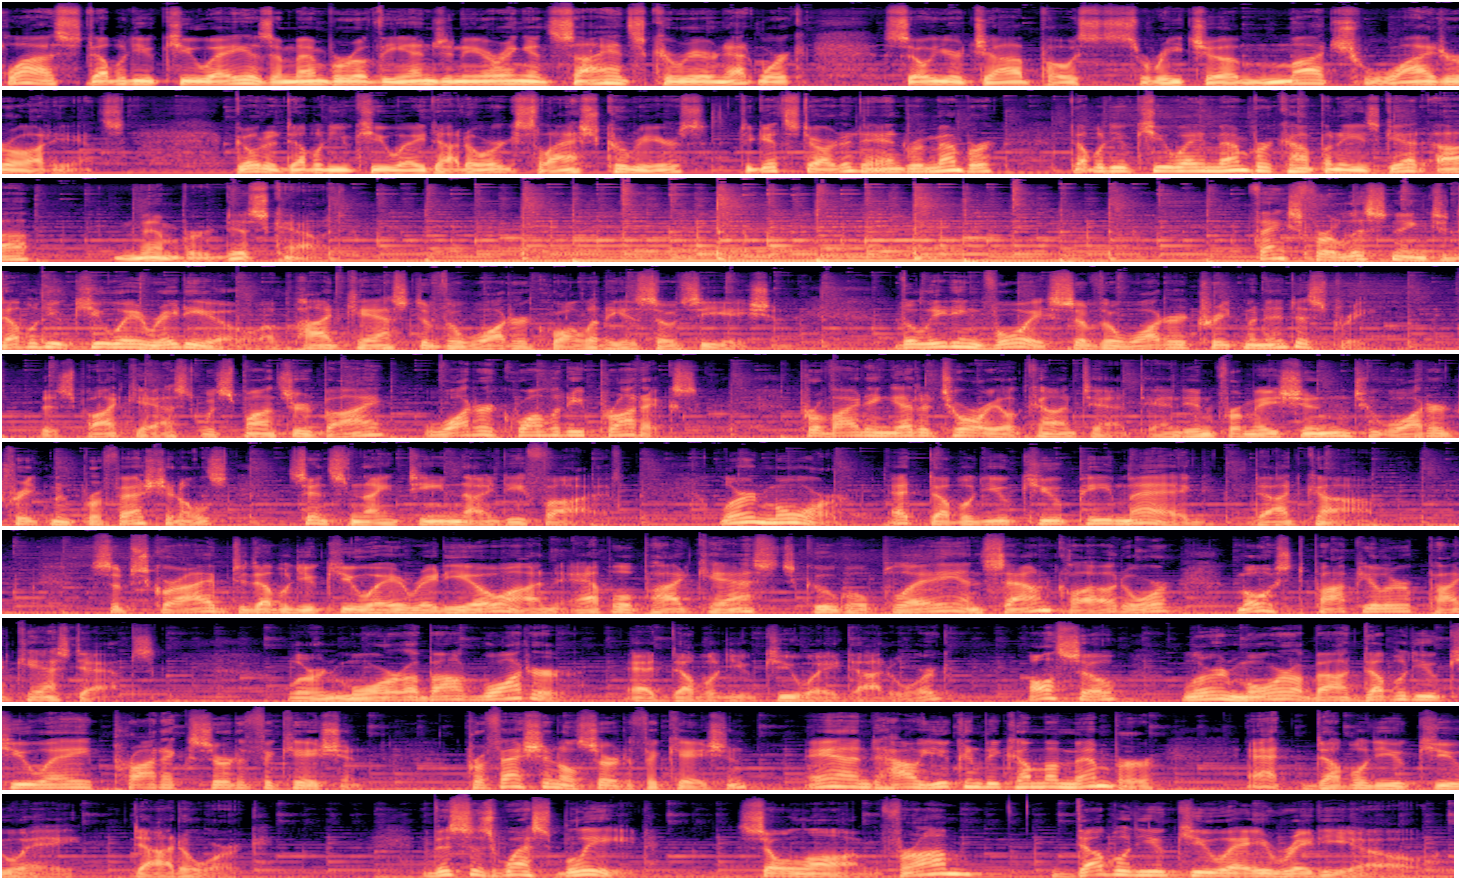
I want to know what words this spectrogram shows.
Plus, WQA is a member of the Engineering and Science Career Network, so your job posts reach a much wider audience. Go to wqa.org/careers to get started and remember, WQA member companies get a member discount. Thanks for listening to WQA Radio, a podcast of the Water Quality Association, the leading voice of the water treatment industry. This podcast was sponsored by Water Quality Products, providing editorial content and information to water treatment professionals since 1995. Learn more at WQPmag.com. Subscribe to WQA Radio on Apple Podcasts, Google Play, and SoundCloud, or most popular podcast apps. Learn more about water at WQA.org also, learn more about WQA product certification, professional certification, and how you can become a member at WQA.org. This is Wes Bleed. So long from WQA Radio.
